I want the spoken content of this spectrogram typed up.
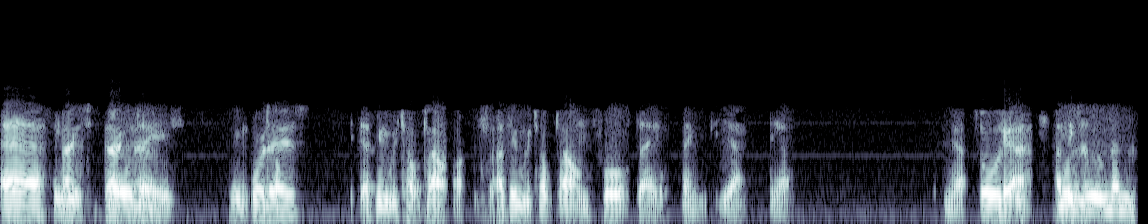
Uh, I think Back- it was four days. I think four days. I think we topped out. I think we topped out on fourth day. I think. Yeah, yeah, yeah. So yeah, it- I think was we were meant.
